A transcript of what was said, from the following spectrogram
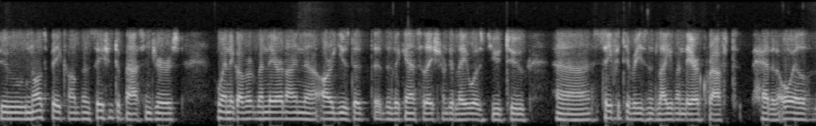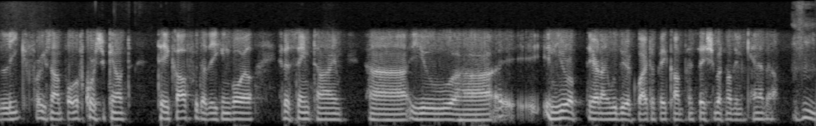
to not pay compensation to passengers when the government, when the airline uh, argues that the, the, cancellation or delay was due to uh, safety reasons, like when the aircraft had an oil leak, for example. Of course, you cannot take off with a leaking oil. At the same time, uh, you uh, in Europe, the airline would be required to pay compensation, but not in Canada. Mm-hmm.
